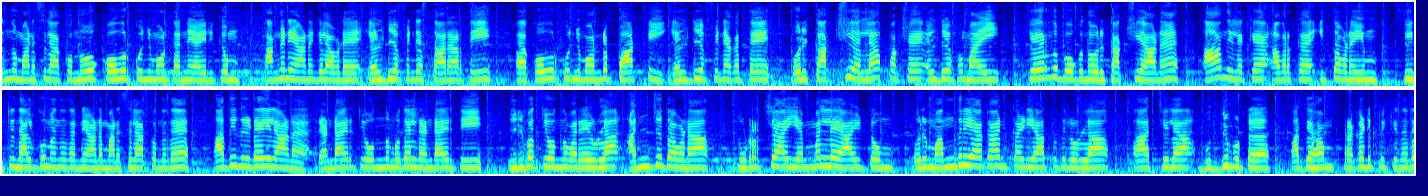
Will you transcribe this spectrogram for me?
എന്ന് മനസ്സിലാക്കുന്നു. കോവൂർ കുഞ്ഞുമോൻ തന്നെയായിരിക്കും അങ്ങനെയാണെങ്കിൽ അവിടെ എൽ ഡി എഫിന്റെ സ്ഥാനാർത്ഥി. കോവൂർ കുഞ്ഞുമോന്റെ പാർട്ടി എൽ ഡി എഫിനകത്തെ ഒരു കക്ഷിയല്ല പക്ഷേ എൽ ഡി എഫുമായി ചേർന്നു പോകുന്ന ഒരു കക്ഷിയാണ്. ആ നിലയ്ക്ക് അവർക്ക് ഇത്തവണയും സീറ്റ് നൽകുമെന്ന് തന്നെയാണ് മനസ്സിലാക്കുന്നത്. അതിനിടയിലാണ് രണ്ടായിരത്തി ഒന്ന് മുതൽ രണ്ടായിരത്തി ഇരുപത്തിയൊന്ന് വരെയുള്ള അഞ്ച് തവണ തുടർച്ചയായി എം എൽ എ ആയിട്ടും ഒരു മന്ത്രിയാകാൻ കഴിയാത്തതിലുള്ള ചില ബുദ്ധിമുട്ട് അദ്ദേഹം പ്രകടിപ്പിക്കുന്നത്.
